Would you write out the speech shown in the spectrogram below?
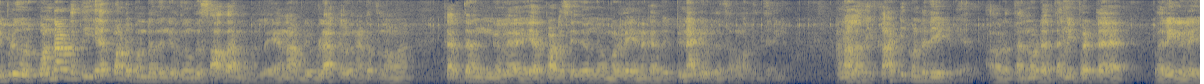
இப்படி ஒரு கொண்டாட்டத்தை ஏற்பாடு பண்ணுறதுங்கிறது வந்து சாதாரணம் இல்லை ஏன்னா அப்படி விழாக்களை நடத்தினவன் கருத்தரங்களை ஏற்பாடு செய்தவங்க முறையில் எனக்கு அது பின்னாடி உள்ள சிரமத்தை தெரியும். ஆனால் அதை காட்டிக்கொண்டதே கிடையாது. அவர் தன்னோட தனிப்பட்ட வரிகளை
